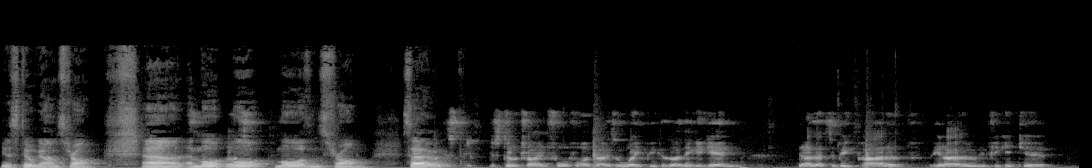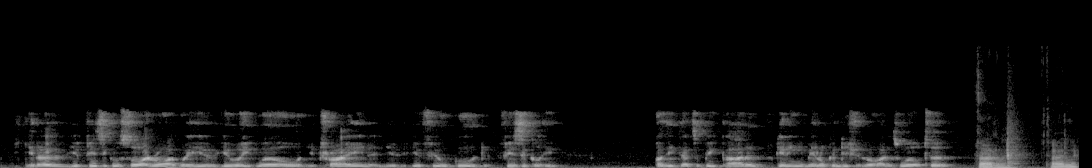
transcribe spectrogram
you're still going strong, uh, and more more more than strong. So You you still train four or five days a week because I think again, you know, that's a big part of you know if you get your you know your physical side right, where you, you eat well and you train and you, you feel good physically. I think that's a big part of getting your mental condition right as well too. Totally, totally.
